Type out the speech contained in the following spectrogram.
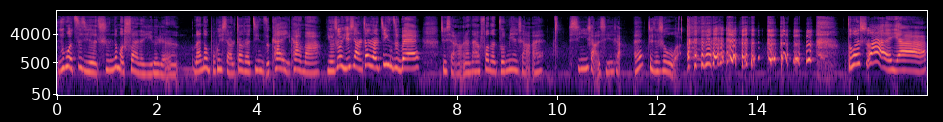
如果自己是那么帅的一个人，难道不会想照照镜子看一看吗？有时候也想照照镜子呗，就想让他放在桌面上，哎，欣赏欣赏，哎，这就是我。帅呀！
